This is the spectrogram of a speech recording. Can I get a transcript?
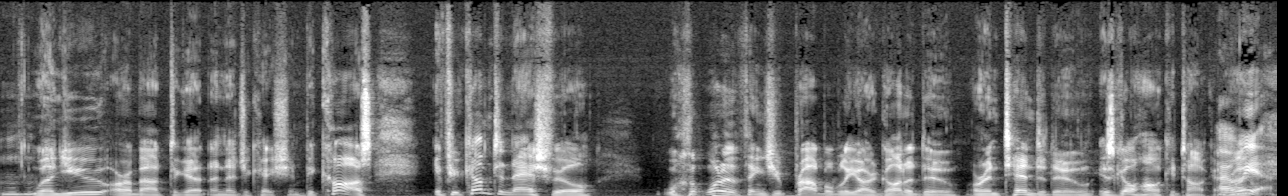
Mhm. Well, you are about to get an education because if you come to Nashville, one of the things you probably are going to do or intend to do is go honky tonking. Oh, right? yeah.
